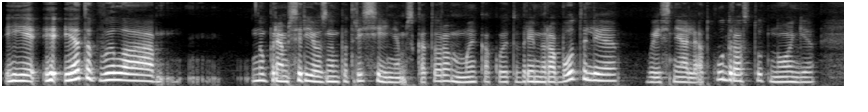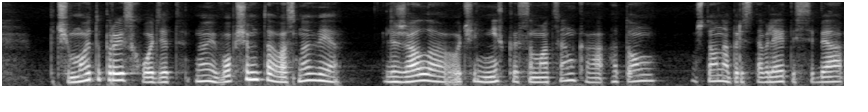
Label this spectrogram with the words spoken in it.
И, и это было, ну, прям серьезным потрясением, с которым мы какое-то время работали, выясняли, откуда растут ноги, почему это происходит. Ну и, в общем-то, в основе лежала очень низкая самооценка о том, что она представляет из себя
